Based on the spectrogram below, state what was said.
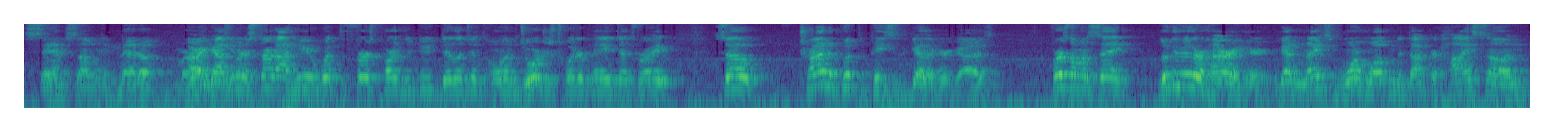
Samsung and Meta. All right, guys, we're going to start out here with the first part of the due diligence on George's Twitter page. That's right. So trying to put the pieces together here, guys. First, I want to say Look at who they're hiring here. We got a nice warm welcome to Dr. Hai Sun,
